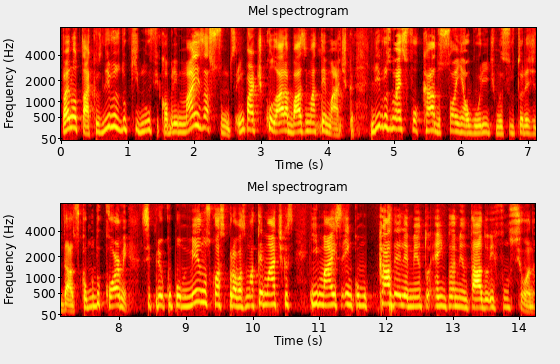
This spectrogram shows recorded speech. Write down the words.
vai notar que os livros do Knuth cobrem mais assuntos, em particular a base matemática. Livros mais focados só em algoritmos e estruturas de dados, como o do Cormen, se preocupam menos com as provas matemáticas e mais em como cada elemento é implementado e funciona.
